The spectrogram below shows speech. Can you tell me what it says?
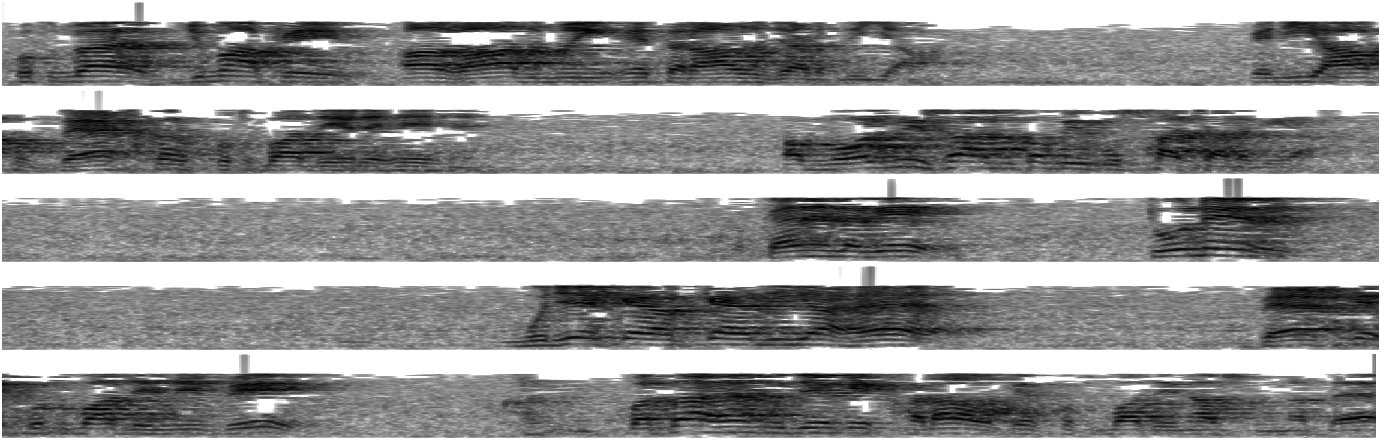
خطبہ جمعہ کے آغاز میں اعتراض جڑ دیا کہ جی آپ بیٹھ کر خطبہ دے رہے ہیں۔ اب مولوی صاحب کو بھی غصہ چڑھ گیا۔ کہنے لگے تو نے مجھے کہہ دیا ہے بیٹھ کے خطبہ دینے پہ؟ پتا ہے مجھے کہ کھڑا ہو کے خطبہ دینا سنت ہے۔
